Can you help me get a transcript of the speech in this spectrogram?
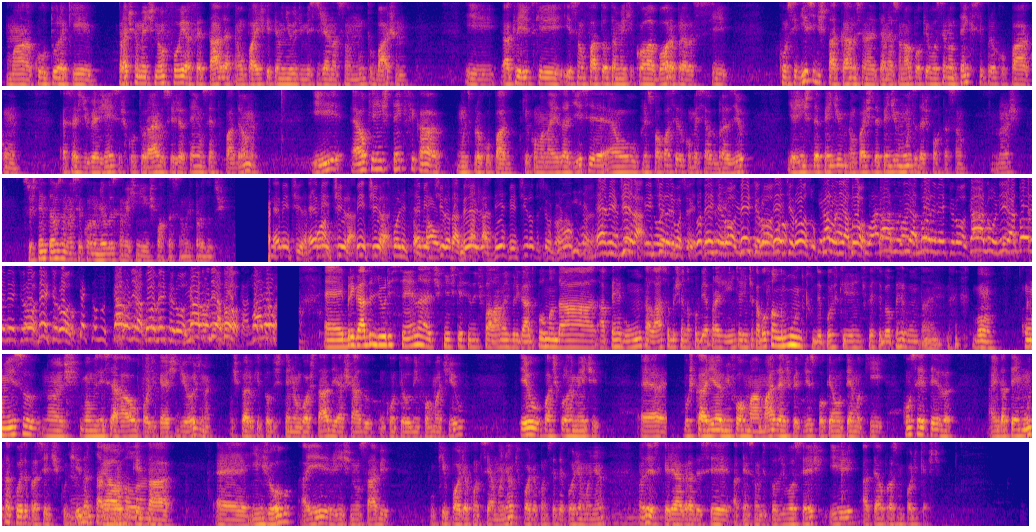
uma cultura que praticamente não foi afetada. É um país que tem um nível de miscigenação muito baixo. Né? E acredito que isso é um fator também que colabora para ela se conseguir se destacar no cenário internacional, porque você não tem que se preocupar com essas divergências culturais, você já tem um certo padrão, né? E é o que a gente tem que ficar muito preocupado, porque como a Anaísa disse, é o principal parceiro comercial do Brasil e a gente depende, é um país que depende muito da exportação. Nós sustentamos a nossa economia basicamente em exportação de produtos. É mentira, é mentira, mentira. É mentira da Veja, mentira do seu jornal. É mentira, mentira de vocês. Mentiroso, mentiroso, mentiroso, caluniador, caluniador e mentiroso, caluniador e mentiroso, mentiroso, caluniador, mentiroso, caluniador. É, obrigado, Yuri Senna. Tinha esquecido de falar, mas obrigado por mandar a pergunta lá sobre xenofobia pra gente. A gente acabou falando muito depois que a gente percebeu a pergunta, né? Bom, com isso, nós vamos encerrar o podcast de hoje, né? Espero que todos tenham gostado e achado um conteúdo informativo. Eu, particularmente, é, buscaria me informar mais a respeito disso, porque é um tema que, com certeza, ainda tem muita coisa para ser discutida. É, é algo que está é, em jogo. Aí a gente não sabe o que pode acontecer amanhã, o que pode acontecer depois de amanhã. Mas é isso, queria agradecer a atenção de todos vocês e até o próximo podcast.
